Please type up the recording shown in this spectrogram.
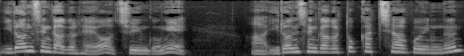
이런 생각을 해요. 주인공이 아 이런 생각을 똑같이 하고 있는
